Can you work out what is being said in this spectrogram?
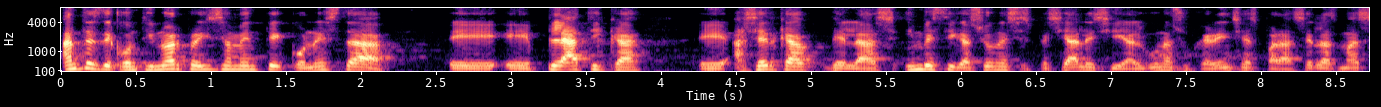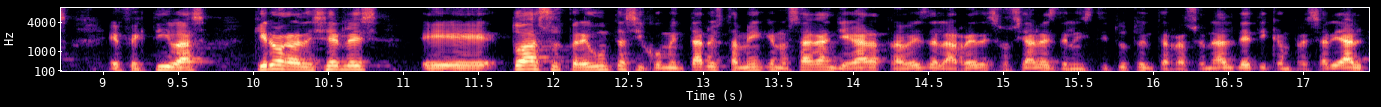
Antes de continuar precisamente con esta eh, eh, plática eh, acerca de las investigaciones especiales y algunas sugerencias para hacerlas más efectivas, quiero agradecerles todas sus preguntas y comentarios también que nos hagan llegar a través de las redes sociales del Instituto Internacional de Ética Empresarial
